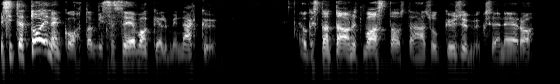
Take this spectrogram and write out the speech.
Ja sitten toinen kohta, missä se evankeliumi näkyy, oikeastaan tämä on nyt vastaus tähän sun kysymykseen, Eero.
